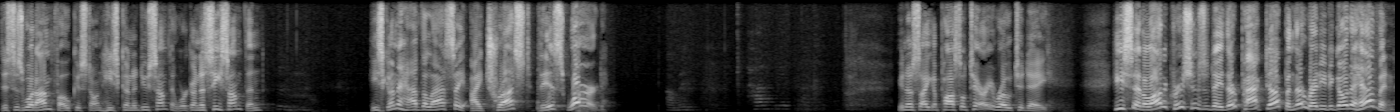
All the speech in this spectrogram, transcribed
This is what I'm focused on. He's going to do something. We're going to see something. He's going to have the last say. I trust this word. You know, it's like Apostle Terry wrote today. He said a lot of Christians today, they're packed up and they're ready to go to heaven.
